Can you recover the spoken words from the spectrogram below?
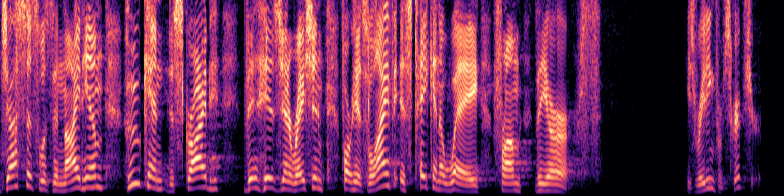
justice was denied him. Who can describe his generation, for his life is taken away from the earth. He's reading from Scripture.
